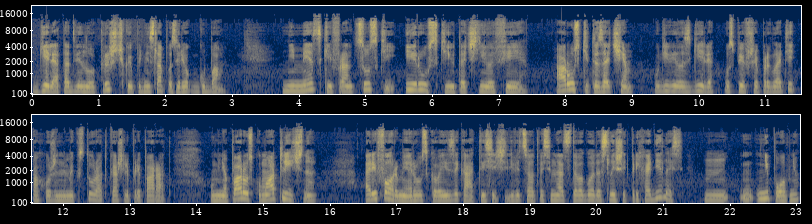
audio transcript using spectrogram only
Геля отодвинула крышечку и поднесла пузырек к губам. Немецкий, французский и русский, уточнила фея. А русский-то зачем? Удивилась Геля, успевшая проглотить похожий на микстуру от кашля препарат. У меня по-русскому отлично. О реформе русского языка 1918 года слышать приходилось? Не помню.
